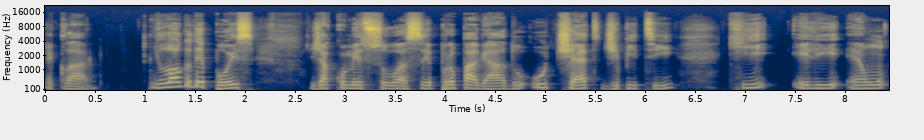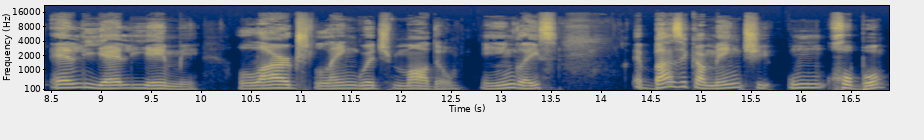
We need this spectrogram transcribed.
é claro. E logo depois já começou a ser propagado o Chat GPT, que ele é um LLM, Large Language Model, em inglês. É basicamente um robô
